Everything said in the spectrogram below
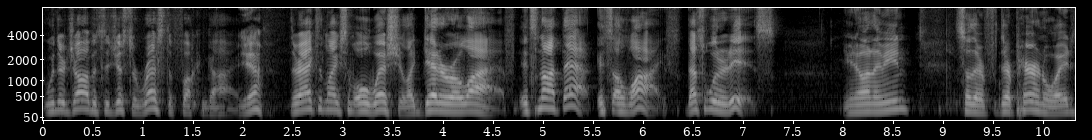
When their job is to just arrest the fucking guy. Yeah. They're acting like some old west shit, like dead or alive. It's not that. It's alive. That's what it is. You know what I mean? So they're they're paranoid,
